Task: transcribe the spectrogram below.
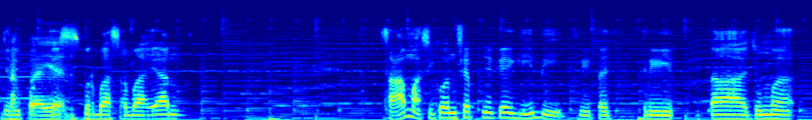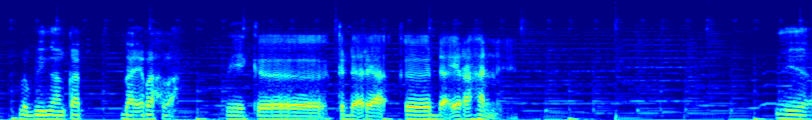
Jadi Kanak Bayan. podcast berbahasa Bayan. Sama sih konsepnya kayak gini, cerita-cerita cuma lebih ngangkat daerah lah. Nih ke ke daerah ke daerahan ya. Iya.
